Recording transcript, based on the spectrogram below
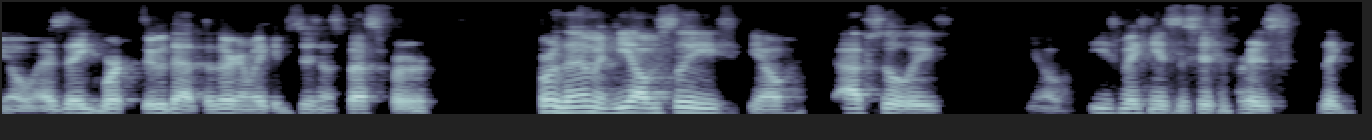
you know as they work through that that they're to make a decision that's best for for them. And he obviously you know absolutely you know he's making his decision for his like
